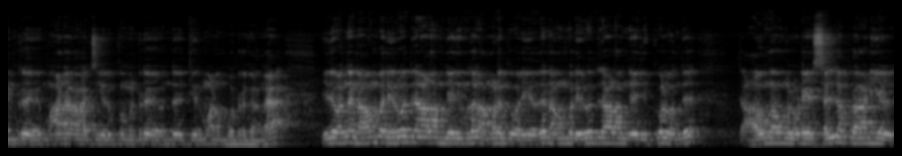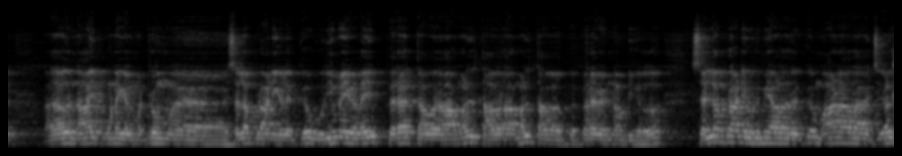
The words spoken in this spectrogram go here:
என்று மாநகராட்சி இருக்கும் என்று வந்து தீர்மானம் போட்டிருக்காங்க. இது வந்து நவம்பர் இருபத்தி நாலாம் தேதி முதல் அமலுக்கு வருகிறது. நவம்பர் இருபத்தி நாலாம் தேதிக்குள் வந்து அவங்க அவங்களுடைய செல்ல பிராணிகள் அதாவது நாய் பூனைகள் மற்றும் செல்லப்பிராணிகளுக்கு உரிமைகளை பெற தவறாமல் தவறாமல் த பெற வேண்டும் அப்படிங்கிறதும் செல்லப்பிராணி உரிமையாளருக்கு மாநகராட்சிகள்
